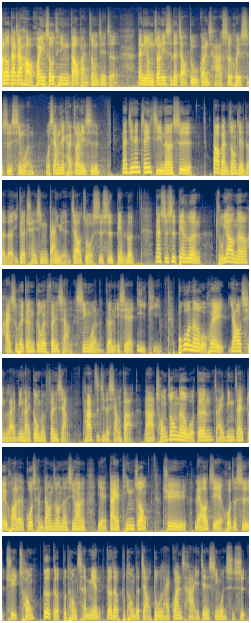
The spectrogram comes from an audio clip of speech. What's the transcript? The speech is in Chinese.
Hello，大家好，欢迎收听盗版终结者，带你用专利师的角度观察社会时事新闻。我是杨杰凯专利师。那今天这一集呢是盗版终结者的一个全新单元，叫做时事辩论。那时事辩论主要呢还是会跟各位分享新闻跟一些议题，不过呢我会邀请来宾来跟我们分享他自己的想法。那从中呢，我跟来宾在对话的过程当中呢，希望也带听众。去了解，或者是去从各个不同层面、各个不同的角度来观察一件新闻时事。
